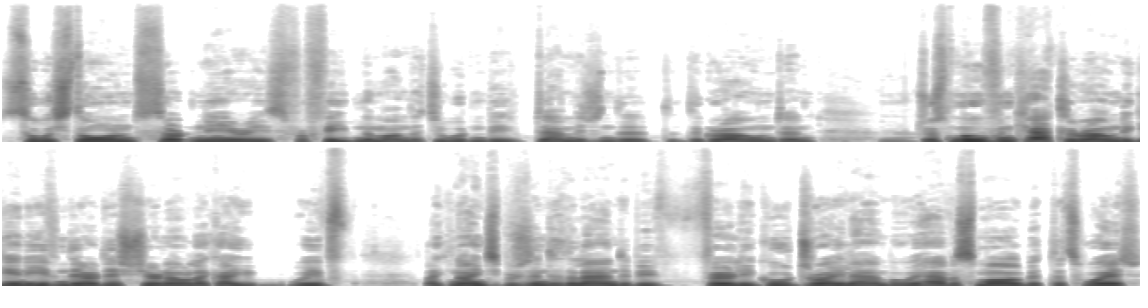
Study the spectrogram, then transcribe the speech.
So we stoned certain areas for feeding them on that you wouldn't be damaging the, the, the ground and Yeah. just moving cattle around again. Even there this year now, like I we've like 90% of the land to be fairly good dry land, but we have a small bit that's wet.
